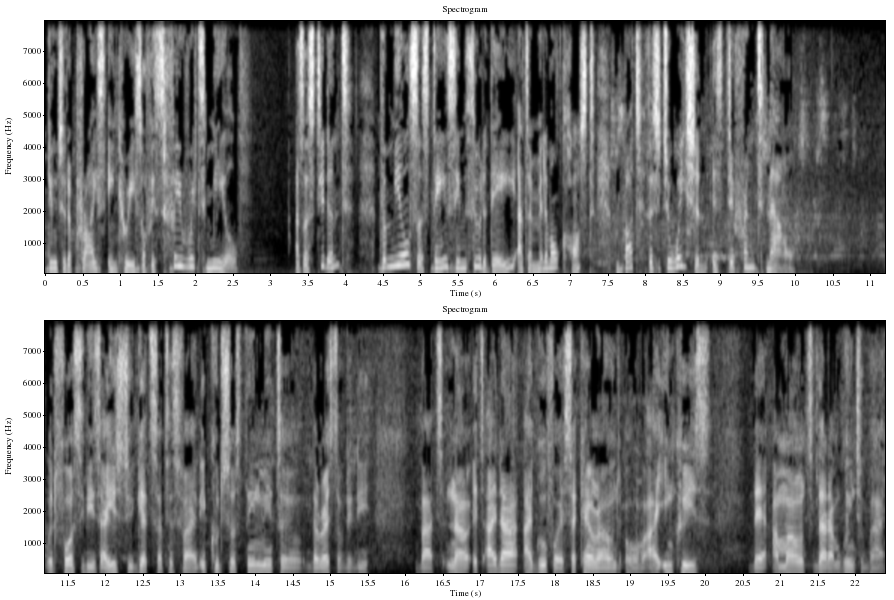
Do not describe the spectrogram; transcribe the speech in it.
due to the price increase of his favorite meal. As a student, the meal sustains him through the day at a minimal cost, but the situation is different now. With four cedis, I used to get satisfied. It could sustain me to the rest of the day. But now it's either I go for a second round or I increase the amount that I'm going to buy.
